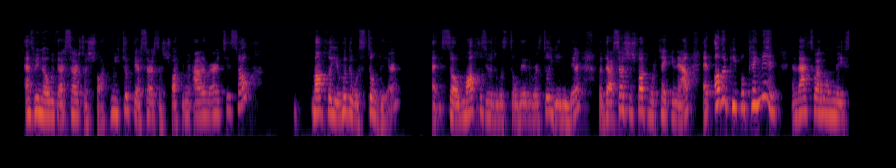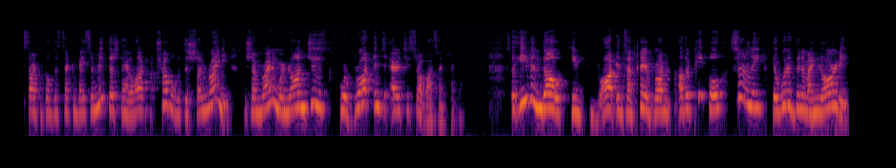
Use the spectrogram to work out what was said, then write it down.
as we know with the Asar Shvatim. He took the Asar Shvatim out of Eretz Yisrael. Malchus Yehuda was still there. And so Malchus Yehuda was still there. There were still Yidden there, but the Asar Shvatim were taken out and other people came in. And that's why when they started to build the second Beit Hamikdash, they had a lot of trouble with the Shemrainim. The Shemrainim were non-Jews who were brought into Eretz Yisrael by Sanchayim. So even though he brought in Sancheir, brought in other people, certainly there would have been a minority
